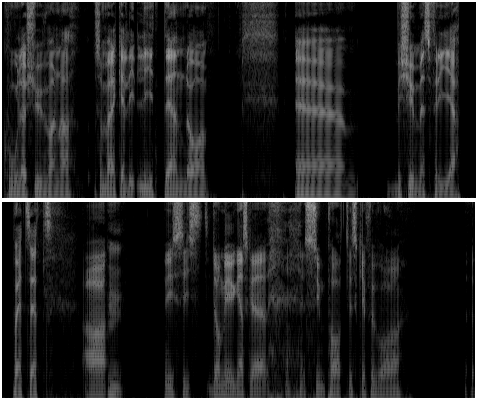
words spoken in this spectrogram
coola tjuvarna som verkar li lite ändå eh, bekymmersfria på ett sätt. Ja, Mm. precis. De är ju ganska sympatiska för att vara eh,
